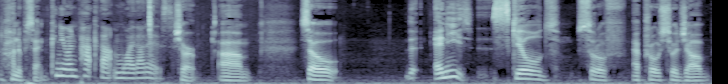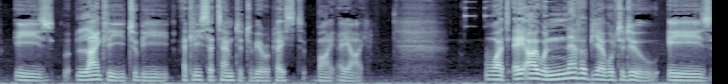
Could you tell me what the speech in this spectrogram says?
100%. Can you unpack that and why that is? Sure. Um, so, the, any skilled sort of approach to a job is likely to be at least attempted to be replaced by AI. What AI will never be able to do is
